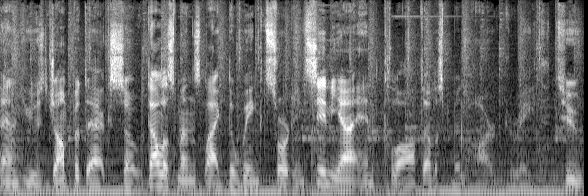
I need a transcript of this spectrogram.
and use jump attacks, so talismans like the Winged Sword Insignia and Claw Talisman are great too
